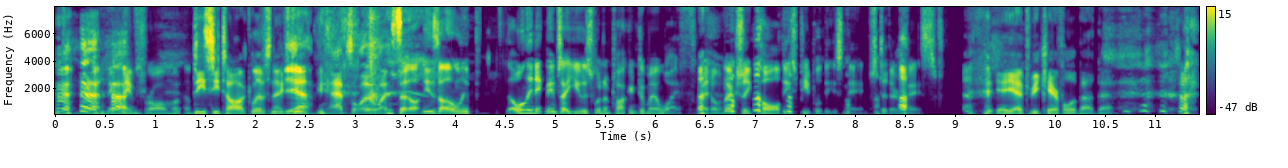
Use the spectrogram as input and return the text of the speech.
I got nicknames for all my. DC Talk lives next Yeah, to you. absolutely. So these are the only the only nicknames I use when I'm talking to my wife. I don't actually call these people these names to their face. yeah, you have to be careful about that.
